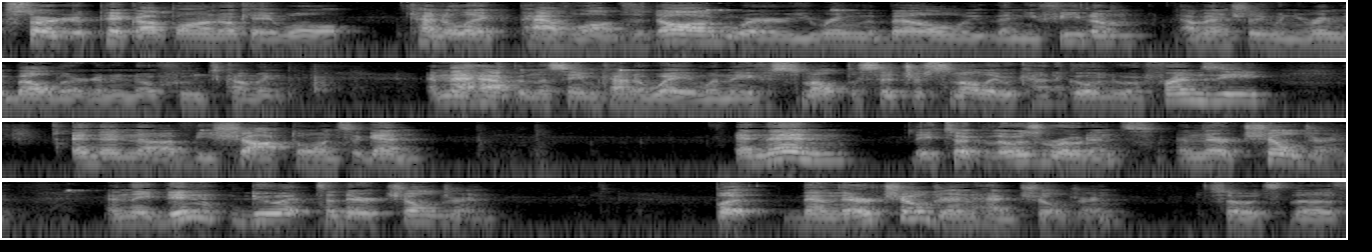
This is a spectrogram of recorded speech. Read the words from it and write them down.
started to pick up on okay, well, kind of like Pavlov's dog, where you ring the bell, then you feed them. Eventually, when you ring the bell, they're going to know food's coming. And that happened the same kind of way. When they smelt the citrus smell, they would kind of go into a frenzy and then uh, be shocked once again. And then they took those rodents and their children, and they didn't do it to their children, but then their children had children, so it's the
